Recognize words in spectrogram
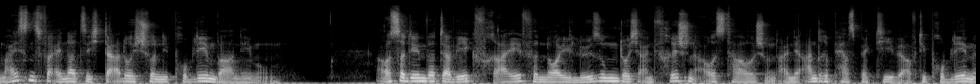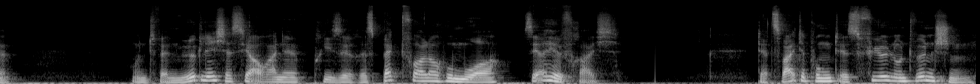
Meistens verändert sich dadurch schon die Problemwahrnehmung. Außerdem wird der Weg frei für neue Lösungen durch einen frischen Austausch und eine andere Perspektive auf die Probleme. Und wenn möglich, ist ja auch eine Prise respektvoller Humor sehr hilfreich. Der zweite Punkt ist Fühlen und Wünschen.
